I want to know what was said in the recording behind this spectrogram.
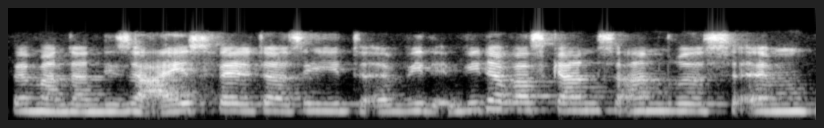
wenn man dann diese Eisfelder sieht, äh, wieder was ganz anderes. Ähm,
